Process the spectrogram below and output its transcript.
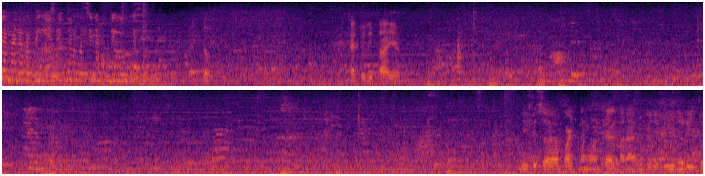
Yung di ka man nakatingin, dito na kasi nakatingin ka. Ganda. Kahit ulit tayo. Dito sa part ng Montreal, maraming Pilipino rito.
